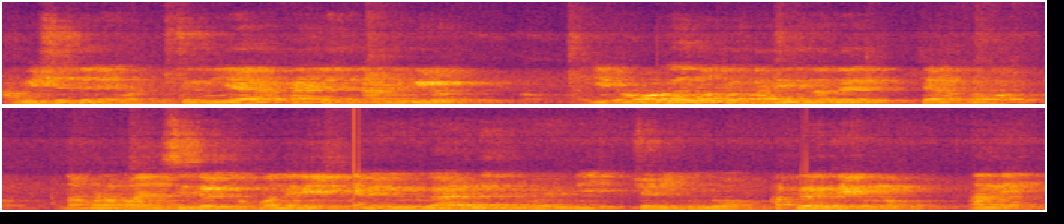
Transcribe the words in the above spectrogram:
ആവശ്യത്തിന് ചെറിയ കാര്യത്തിനാണെങ്കിലും ഈ രോഗം എന്നൊക്കെ പറയുന്നത് ചിലപ്പോൾ നമ്മുടെ മനസ്സിലേക്ക് വന്നിരിക്കും ഞാൻ ഒരു ഉദ്ഘാടനത്തിന് വേണ്ടി ക്ഷണിക്കുന്നു അഭ്യർത്ഥിക്കുന്നു. നന്ദി.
